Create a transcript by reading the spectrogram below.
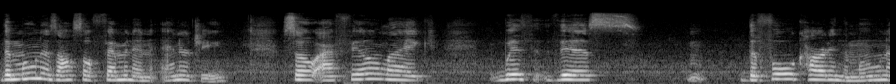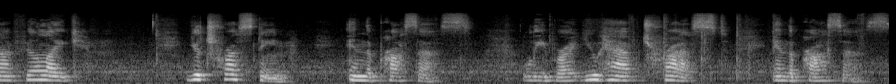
The moon is also feminine energy. So I feel like with this the Fool card in the moon, I feel like you're trusting in the process. Libra, you have trust in the process.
